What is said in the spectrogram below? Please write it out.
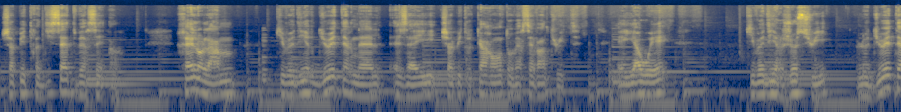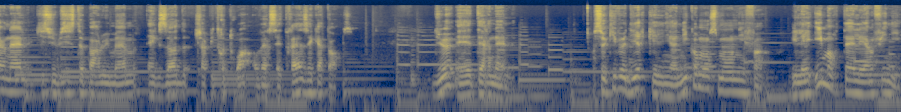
chapitre 17 verset 1. Chel Olam, qui veut dire Dieu éternel. Ésaïe chapitre 40 au verset 28 et Yahweh, qui veut dire je suis, le Dieu éternel qui subsiste par lui-même, Exode chapitre 3 au verset 13 et 14. Dieu est éternel, ce qui veut dire qu'il n'y a ni commencement ni fin. Il est immortel et infini.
